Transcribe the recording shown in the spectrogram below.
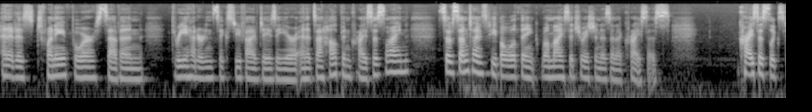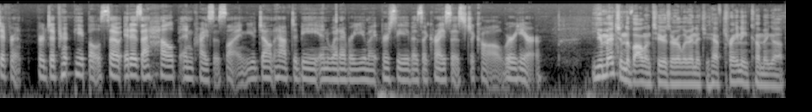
And it is 24 7 365 days a year, and it's a help in crisis line. So sometimes people will think, well, my situation isn't a crisis. Crisis looks different for different people. So it is a help in crisis line. You don't have to be in whatever you might perceive as a crisis to call. We're here. You mentioned the volunteers earlier and that you have training coming up.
